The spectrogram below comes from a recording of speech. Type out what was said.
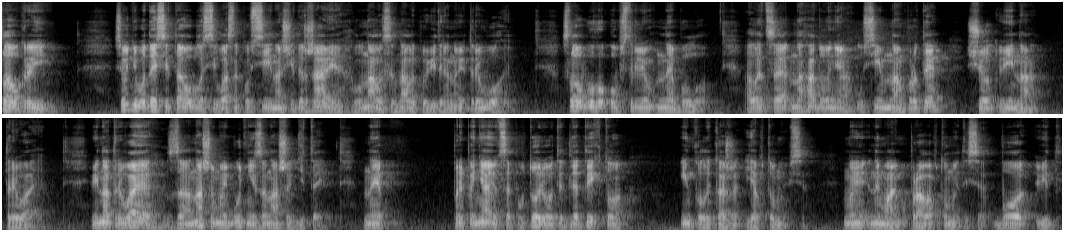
Слава Україні! Сьогодні в Одесі та області, власне, по всій нашій державі лунали сигнали повітряної тривоги. Слава Богу, обстрілів не було. Але це нагадування усім нам про те, що війна триває. Війна триває за наше майбутнє і за наших дітей. Не припиняю це повторювати для тих, хто інколи каже, я втомився. Ми не маємо права втомитися, бо від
